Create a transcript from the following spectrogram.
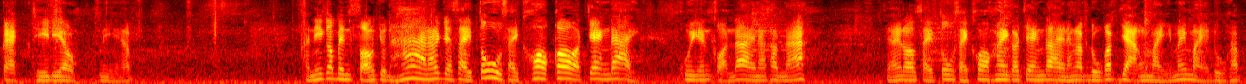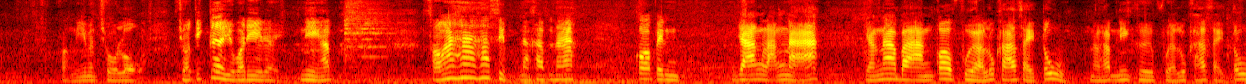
แปลกทีเดียวนี่ครับอันนี้ก็เป็น 2.5 นะจะใส่ตู้ใส่ข้อก็แจ้งได้ คุยกันก่อนได้นะครับนะจะให้เราใส่ตู้ใส่ข้อให้ก็แจ้งได้นะครับ ดูครับยางใหม่ไม่ใหม่ดูครับ ฝั่งนี้มันโชว์โลโชว์ติ๊กเกอร์อยู่พอดีเลยนี่ครับ 25550 นะครับนะ ก็เป็นยางหลังหนายางหน้าบางก็เผื่อลูกค้าใส่ตู้นะครับ นี่คือเผื่อลูกค้าใส่ตู้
